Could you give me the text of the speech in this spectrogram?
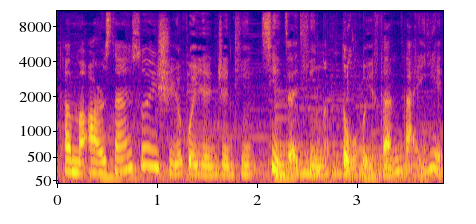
他们二三岁时会认真听，现在听了都会翻白眼。”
